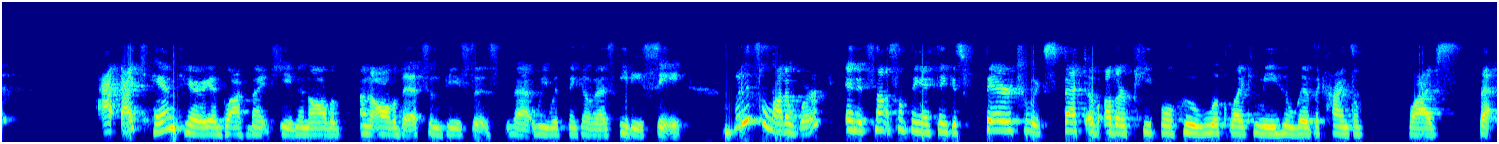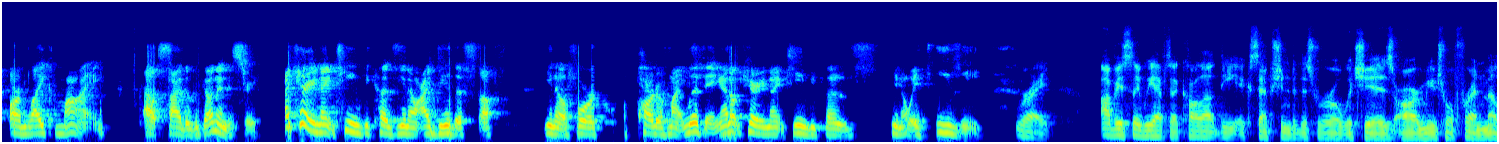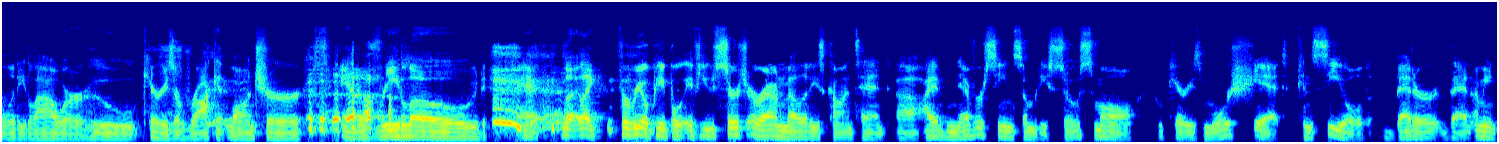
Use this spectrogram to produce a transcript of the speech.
I, I can carry a Glock 19 and all the and all the bits and pieces that we would think of as EDC. But it's a lot of work, and it's not something I think is fair to expect of other people who look like me, who live the kinds of lives that are like mine outside of the gun industry. I carry 19 because you know I do this stuff, you know, for part of my living. I don't carry 19 because you know it's easy. Right. Obviously, we have to call out the exception to this rule, which is our mutual friend Melody Lauer, who carries a rocket launcher and a reload. And, like for real people, if you search around Melody's content, uh, I have never seen somebody so small who carries more shit concealed better than. I mean,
